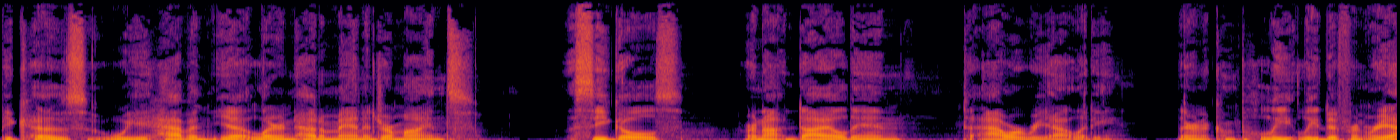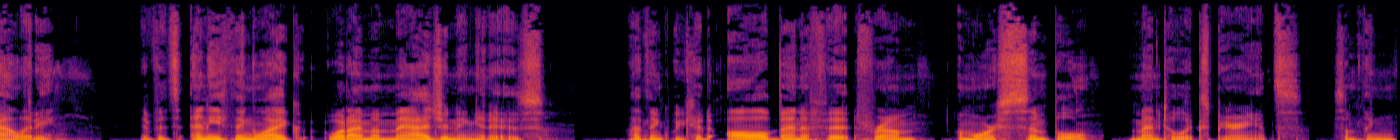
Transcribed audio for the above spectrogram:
because we haven't yet learned how to manage our minds. The seagulls are not dialed in to our reality. They're in a completely different reality. If it's anything like what I'm imagining it is, I think we could all benefit from a more simple mental experience. Something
